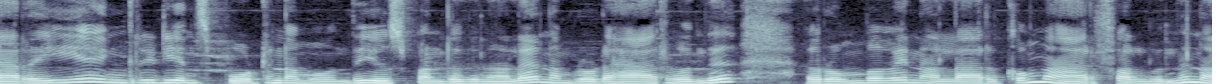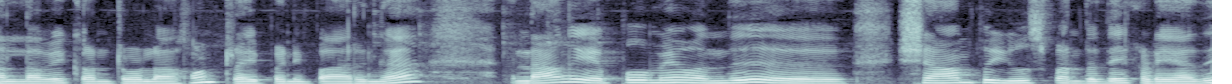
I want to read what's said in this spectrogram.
நிறைய இன்க்ரீடியன்ஸ் போட்டு நம்ம வந்து யூஸ் பண்ணுறதுனால நம்மளோட ஹேர் வந்து ரொம்பவே நல்லா இருக்கும். ஹேர் ஃபால் வந்து நல்லாவே கண்ட்ரோல் ஆகும். ட்ரை பண்ணி பாருங்கள் நாங்கள் எப்போவுமே வந்து ஷாம்பு யூஸ் பண்ணுறதே கிடையாது.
